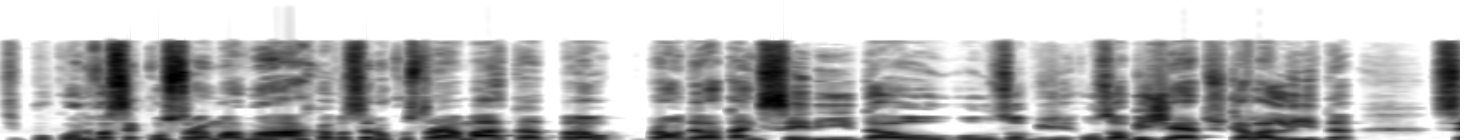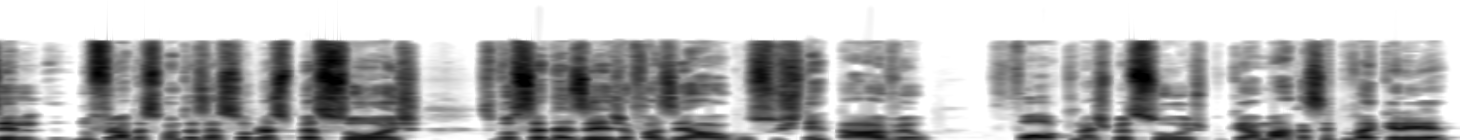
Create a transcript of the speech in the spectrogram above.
Tipo, quando você constrói uma marca, você não constrói a marca para onde ela está inserida ou, ou os, ob, os, objetos que ela lida. No final das contas, é sobre as pessoas. Se você deseja fazer algo sustentável, foque nas pessoas, porque a marca sempre vai querer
